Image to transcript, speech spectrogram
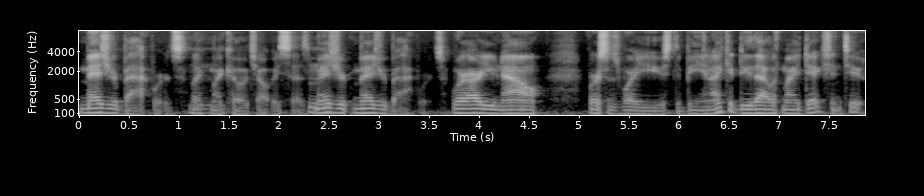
measure backwards, like mm-hmm. my coach always says. Mm-hmm. Measure measure backwards. Where are you now versus where you used to be? And I could do that with my addiction too.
